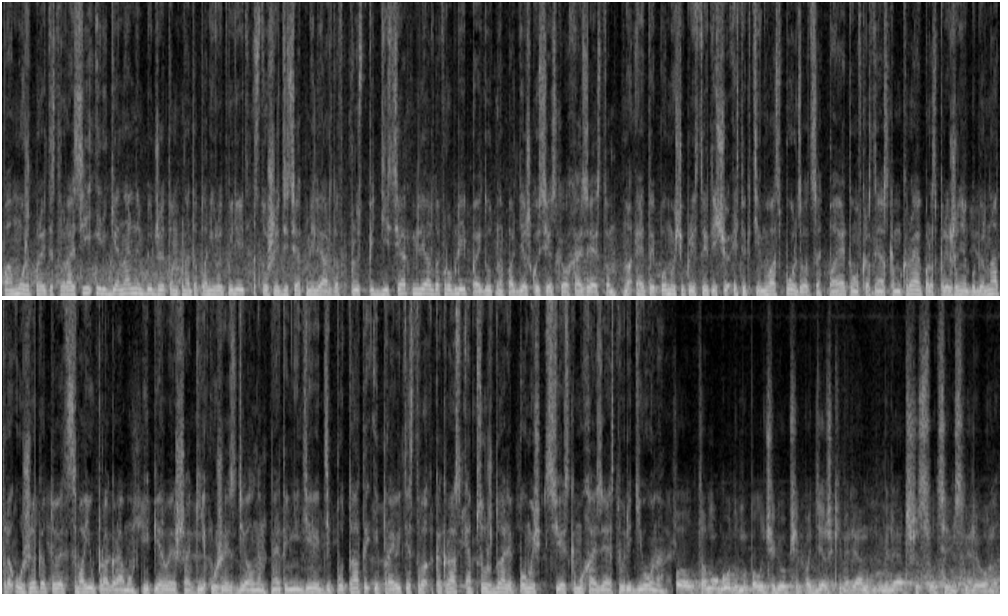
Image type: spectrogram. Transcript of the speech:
Поможет правительство России и региональным бюджетам. На это планирует выделить 160 миллиардов. Плюс 50 миллиардов рублей пойдут на поддержку сельского хозяйства. Но этой помощью предстоит еще эффективно воспользоваться вопросы. Поэтому в Красноярском крае по распоряжению губернатора уже готовят свою программу. И первые шаги уже сделаны. На этой неделе депутаты и правительство как раз и обсуждали помощь сельскому хозяйству региона. По тому году мы получили общей поддержки миллиард, миллиард 670 миллионов.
